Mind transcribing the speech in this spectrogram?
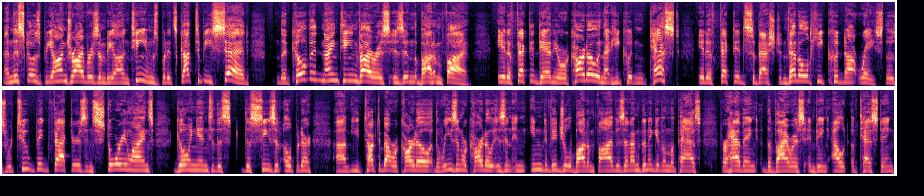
and this goes beyond drivers and beyond teams, but it's got to be said the COVID 19 virus is in the bottom five. It affected Daniel Ricciardo in that he couldn't test. It affected Sebastian Vettel. He could not race. Those were two big factors and storylines going into this, this season opener. Um, you talked about Ricciardo. The reason Ricciardo isn't an individual bottom five is that I'm going to give him a pass for having the virus and being out of testing.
